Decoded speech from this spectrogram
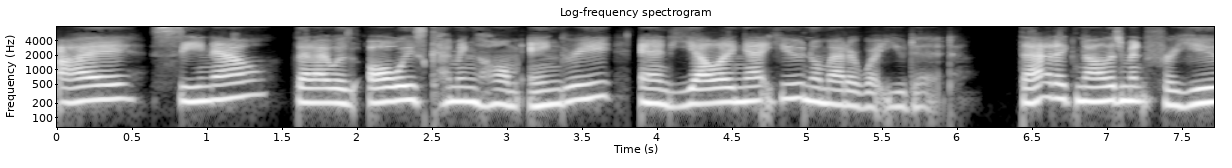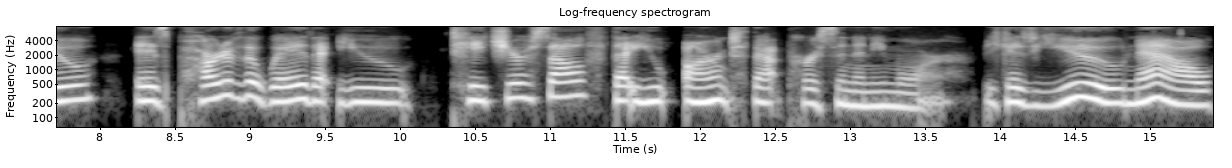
I see now that I was always coming home angry and yelling at you no matter what you did. That acknowledgement for you is part of the way that you teach yourself that you aren't that person anymore because you now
